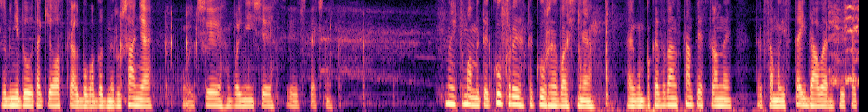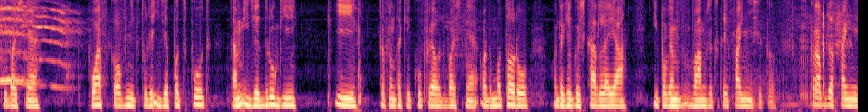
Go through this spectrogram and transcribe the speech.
żeby nie było takie ostre albo łagodne ruszanie, czy wolniejszy y, wsteczny. No i tu mamy te kufry, te kufry właśnie, jak wam pokazywałem z tamtej strony, tak samo i z tej dałem, to jest taki właśnie płaskownik, który idzie pod spód, tam idzie drugi i to są takie kufry od właśnie od motoru, od jakiegoś Carleya i powiem wam, że tutaj fajnie się to sprawdza, fajnie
